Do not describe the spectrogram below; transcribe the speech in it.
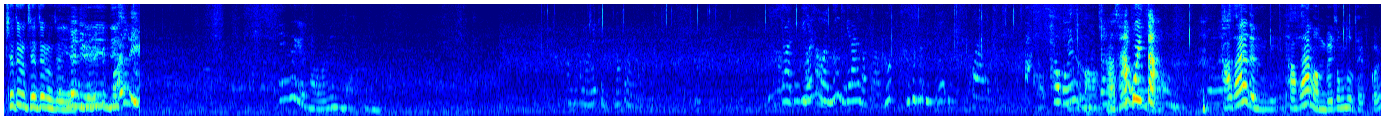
제대로 제대로 야 제대로 니왜 이렇게 빨리? 야, 이거 완전 미라는 거죠? 사고 있나? 아 사고 있다 다 사야 되는데 다 사야 만별 정도 될 걸?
